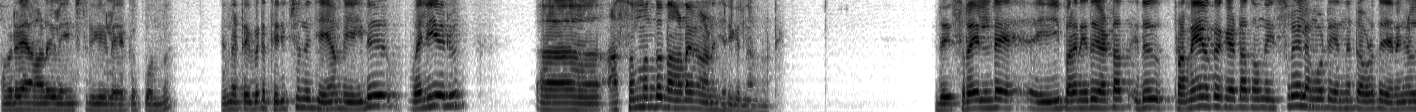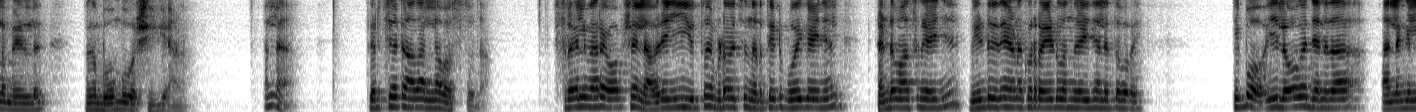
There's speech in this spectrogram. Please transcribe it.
അവരുടെ ആളുകളെയും സ്ത്രീകളെയൊക്കെ കൊന്ന് എന്നിട്ട് ഇവരെ തിരിച്ചൊന്നും ചെയ്യാൻ ഇത് വലിയൊരു അസംബന്ധ നാടകമാണ് ശരിക്കും നടന്നോട്ടെ. ഇത് ഇസ്രയേലിന്റെ ഈ പറയുന്ന ഇത് കേട്ടാ ഇത് പ്രമേയമൊക്കെ കേട്ടാ തോന്നുന്നു ഇസ്രയേൽ അങ്ങോട്ട് ചെന്നിട്ട് അവിടുത്തെ ജനങ്ങളുടെ മേളിൽ അങ്ങ് ബോംബ് വർഷിക്കുകയാണ്. അല്ല തീർച്ചയായിട്ടും അതല്ല വസ്തുത. ഇസ്രയേൽ വേറെ ഓപ്ഷൻ ഇല്ല. അവർ ഈ യുദ്ധം ഇവിടെ വെച്ച് നിർത്തിയിട്ട് പോയി കഴിഞ്ഞാൽ രണ്ട് മാസം കഴിഞ്ഞ് വീണ്ടും ഇതേ കണക്കൊരു റെയ്ഡ് വന്നു കഴിഞ്ഞാൽ എന്താ പറയും? ഇപ്പോൾ ഈ ലോക ജനത അല്ലെങ്കിൽ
